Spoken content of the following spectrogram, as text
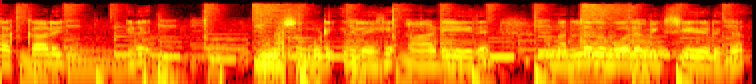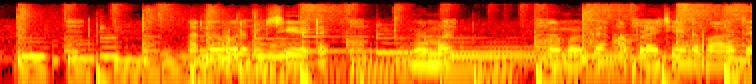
തക്കാളിയുടെ ജ്യൂസും കൂടി ഇതിലേക്ക് ആഡ് ചെയ്ത് നല്ലതുപോലെ മിക്സ് ചെയ്തെടുക്കുക. നല്ലതുപോലെ മിക്സ് ചെയ്തിട്ട് നമ്മൾ നമ്മൾക്ക് അപ്ലൈ ചെയ്യേണ്ട ഭാഗത്ത്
